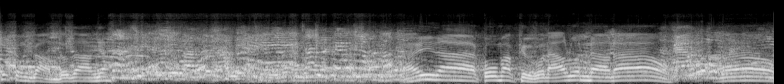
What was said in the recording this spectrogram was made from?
sức thông cảm cho Giang nhé Đấy là cô mặc thử quần áo luôn nào nào. Nào.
